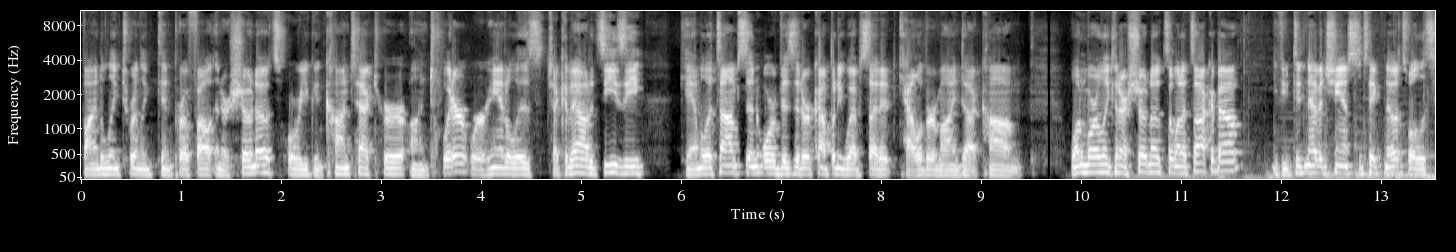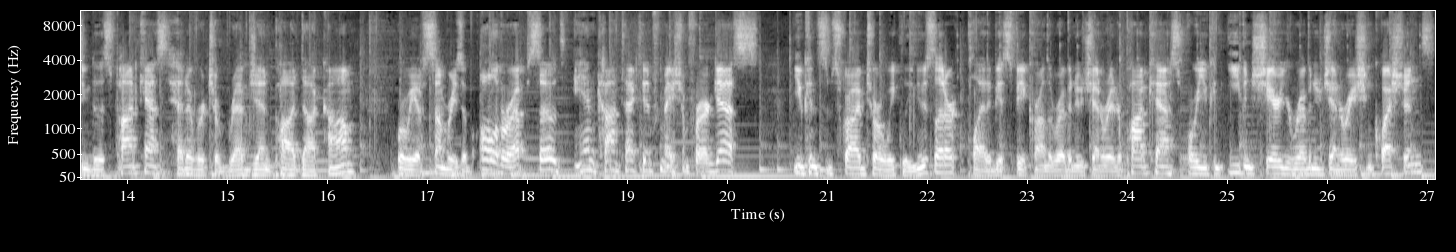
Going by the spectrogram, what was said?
find a link to her LinkedIn profile in our show notes, or you can contact her on Twitter, where her handle is, check it out, it's easy, Camela Thompson, or visit our company website at calibermind.com. One more link in our show notes I want to talk about. If you didn't have a chance to take notes while listening to this podcast, head over to revgenpod.com, where we have summaries of all of our episodes and contact information for our guests. You can subscribe to our weekly newsletter, apply to be a speaker on the Revenue Generator podcast, or you can even share your revenue generation questions,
